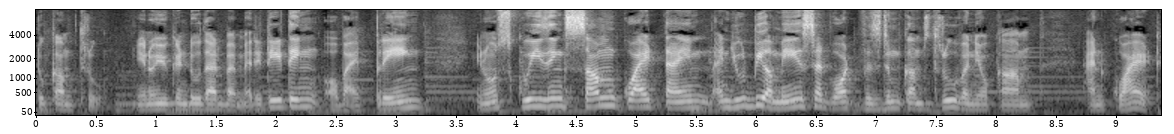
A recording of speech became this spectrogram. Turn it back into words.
to come through. You know, you can do that by meditating or by praying, you know, squeezing some quiet time, and you'd be amazed at what wisdom comes through when you're calm and quiet.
